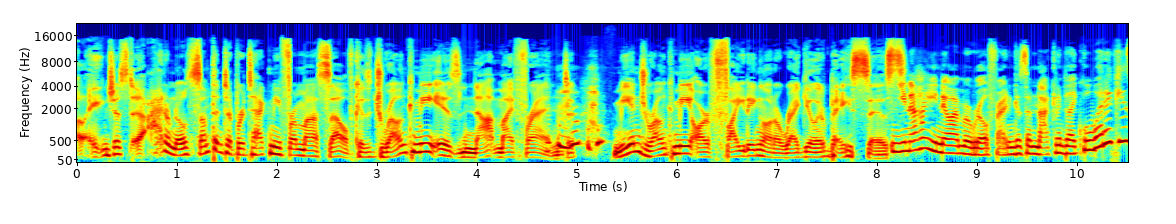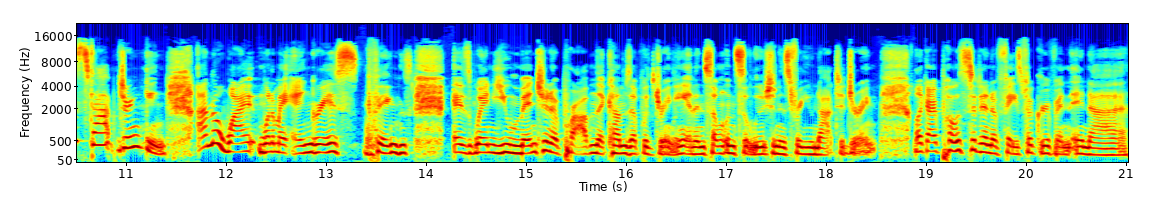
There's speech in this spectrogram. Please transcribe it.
Like, just I don't know something to protect me from myself because drunk me is not my friend. me and drunk me are fighting on a regular basis. You know how you know I'm a real friend because I'm not going to be like, well, what if you stop drinking? I don't know why. One of my angriest things is when you mention a problem that comes up with drinking, and then someone's solution is for you not to drink. Like I posted in a Facebook group in in uh,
